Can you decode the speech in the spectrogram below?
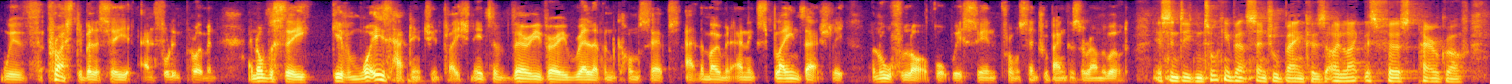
with price stability and full employment? And obviously, given what is happening to inflation, it's a very, very relevant concept at the moment and explains actually an awful lot of what we're seeing from central bankers around the world. Yes, indeed. And talking about central bankers, I like this first paragraph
